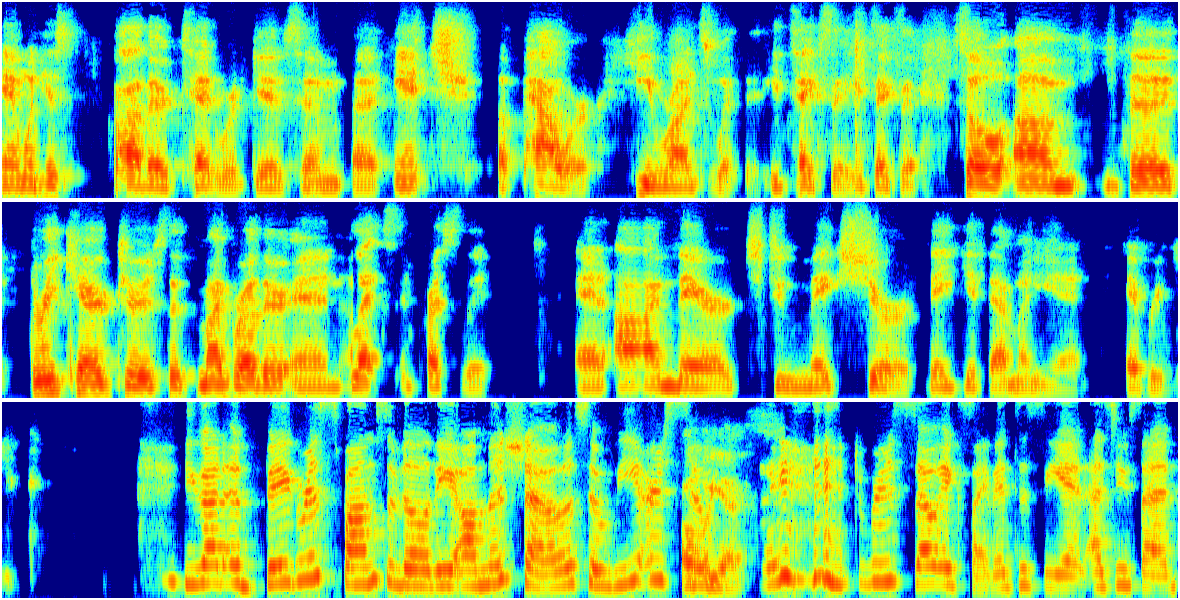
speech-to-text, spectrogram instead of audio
and when his father Tedward gives him an inch of power, he runs with it. He takes it. He takes it. So um, the three characters, that my brother and Lex and Presley, and I'm there to make sure they get that money in every week. You got a big responsibility on the show, so we are so oh yes. excited. We're so excited to see it. As you said,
